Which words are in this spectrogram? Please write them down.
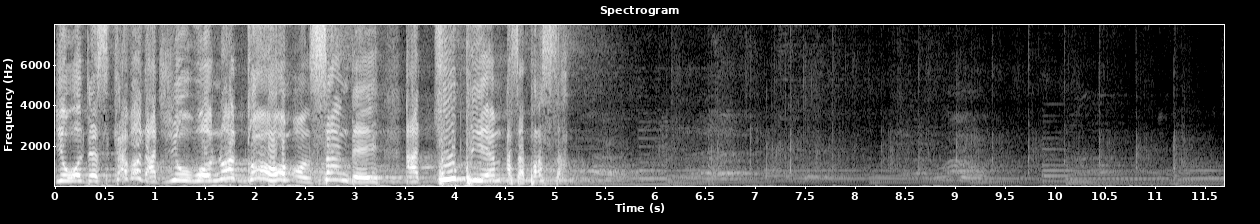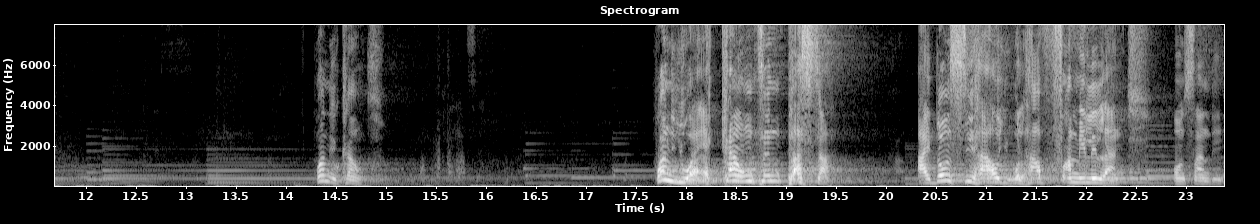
you will discover that you will not go home on Sunday at 2 p.m. as a pastor. When you count, when you are a counting pastor, I don't see how you will have family lunch on Sunday.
